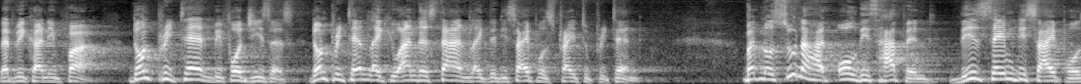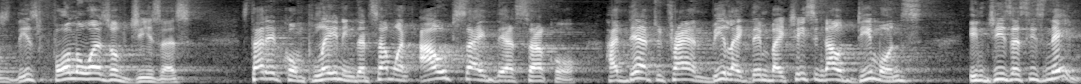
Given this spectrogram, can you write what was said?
that we can infer. Don't pretend before Jesus. Don't pretend like you understand, like the disciples tried to pretend. But no sooner had all this happened, these same disciples, these followers of Jesus, started complaining that someone outside their circle had dared to try and be like them by chasing out demons in Jesus' name.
